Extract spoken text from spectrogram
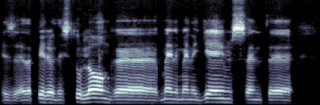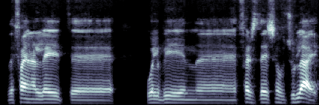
is the period is too long, uh, many many games, and uh, the final eight uh, will be in first days of July.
